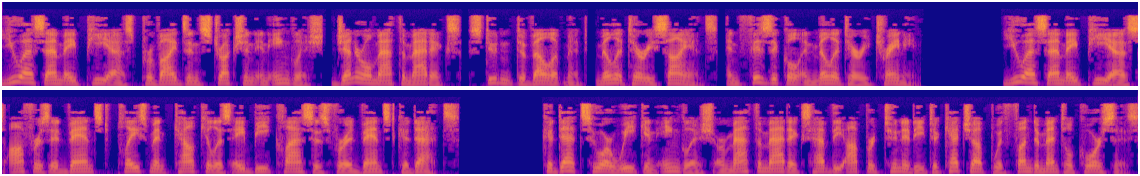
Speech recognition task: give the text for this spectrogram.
USMAPS provides instruction in English, general mathematics, student development, military science, and physical and military training. USMAPS offers advanced placement calculus AB classes for advanced cadets. Cadets who are weak in English or mathematics have the opportunity to catch up with fundamental courses.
